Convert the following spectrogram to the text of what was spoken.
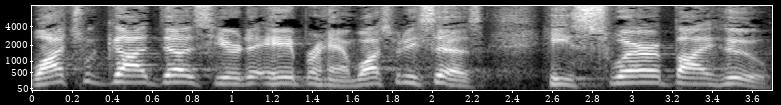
Watch what God does here to Abraham. Watch what he says. He swear by who?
